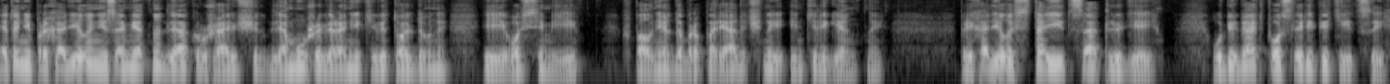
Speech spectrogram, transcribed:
Это не проходило незаметно для окружающих, для мужа Вероники Витольдовны и его семьи, вполне добропорядочной, интеллигентной. Приходилось стоиться от людей — убегать после репетиций,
